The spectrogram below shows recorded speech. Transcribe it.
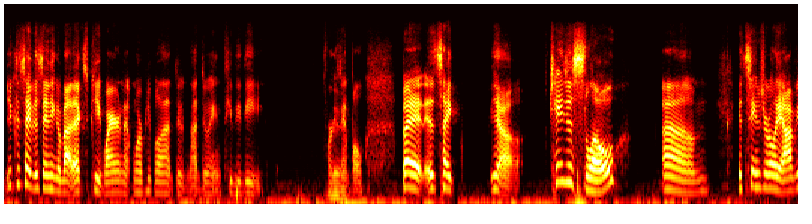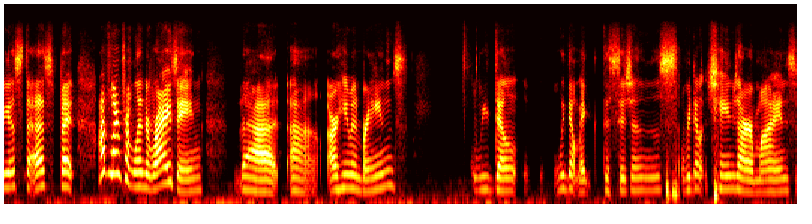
you could say the same thing about XP. Why are not more people not do, not doing TDD, for Yeah. example? But it's like, yeah, change is slow. Um, it seems really obvious to us, but I've learned from Linda Rising that uh, our human brains, we don't we don't make decisions. We don't change our minds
